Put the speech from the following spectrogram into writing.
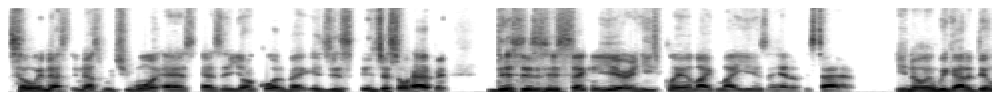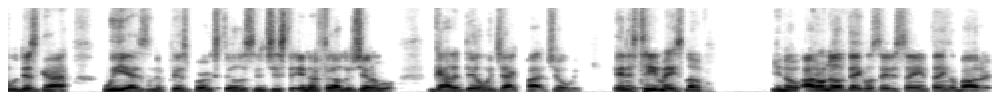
so and that's and that's what you want as as a young quarterback. It just it just so happened this is his second year and he's playing like light years ahead of his time. You know, and we got to deal with this guy. We, as in the Pittsburgh Steelers and just the NFL in general, got to deal with Jackpot Joey and his teammates love him. You know, I don't know if they're gonna say the same thing about it,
